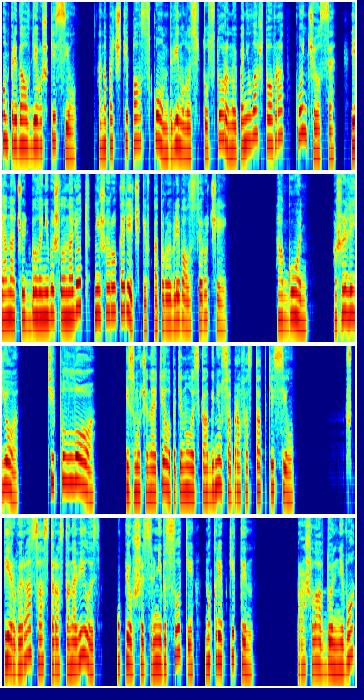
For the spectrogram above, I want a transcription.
Он придал девушке сил. Она почти ползком двинулась в ту сторону и поняла, что овраг кончился, и она чуть было не вышла на лед ни широкой речки, в которую вливался ручей. Огонь! Жилье! Тепло!» Измученное тело потянулось к огню, собрав остатки сил. В первый раз Астер остановилась, упершись в невысокий, но крепкий тын. Прошла вдоль него,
